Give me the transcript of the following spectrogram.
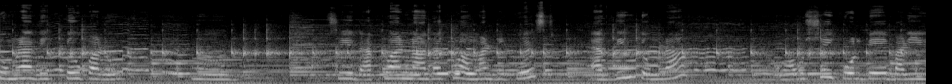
তোমরা দেখতেও পারো। সে দেখো আর না দেখো আমার রিকোয়েস্ট একদিন তোমরা অবশ্যই করবে, বাড়ির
